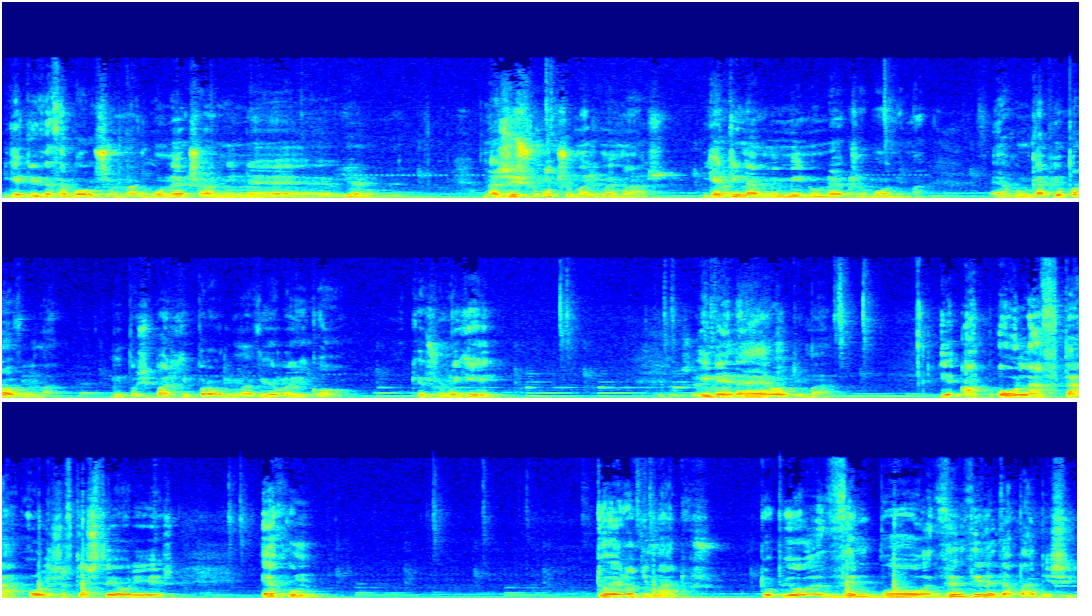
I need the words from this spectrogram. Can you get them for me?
γιατί δεν θα μπορούσαν να βγουν έξω αν είναι Βγαίνουν. να ζήσουν έξω μαζί με εμάς. Γιατί να μην μείνουν έξω μόνιμα; Έχουν κάποιο πρόβλημα. Μήπως υπάρχει πρόβλημα βιολογικό και ζουν εκεί; Δεν το ξέρω. Είναι ένα ερώτημα. Ε, α- Όλα αυτά, όλες αυτές τις θεωρίες έχουν το ερώτημά τους, το οποίο δεν, μπο- δεν δίνεται απάντηση.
